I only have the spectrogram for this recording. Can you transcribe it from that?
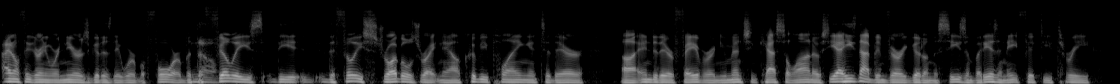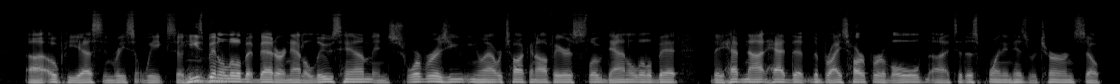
I don't think they're anywhere near as good as they were before. But no. the Phillies, the the Phillies struggles right now could be playing into their uh, into their favor. And you mentioned Castellanos. Yeah, he's not been very good on the season, but he has an 853 uh, OPS in recent weeks. So he's mm-hmm. been a mm-hmm. little bit better. And now to lose him and Schwarber, as you you know, I were talking off air, slowed down a little bit. They have not had the, the Bryce Harper of old uh, to this point in his return. So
